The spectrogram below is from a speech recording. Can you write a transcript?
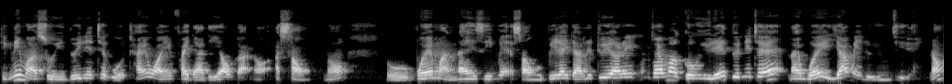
ဒီကနေ့မှာဆိုရင်သွေးလင်းထက်ကိုထိုင်းဝိုင်းဖိုက်တာတယောက်ကနော်အဆောင်နော်ဟိုပွဲမှာနိုင်စီမဲ့အဆောင်ကိုပေးလိုက်တာလေးတွေ့ရတယ်အမှန်တမ်းဂုံယူတယ်သွေးလင်းထက်နိုင်ပွဲရမယ်လို့ယုံကြည်တယ်နော်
